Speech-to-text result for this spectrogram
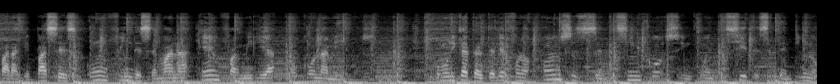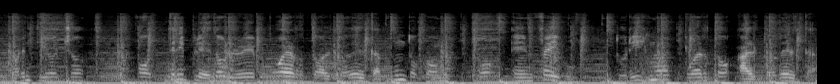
para que pases un fin de semana en familia o con amigos. Comunicate al teléfono 11 65 57 71 48 o www.puertoaltodelta.com o en Facebook Turismo Puerto Alto Delta.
